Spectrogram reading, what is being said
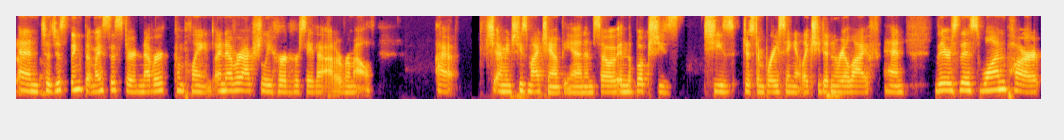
Yeah, and yeah. to just think that my sister never complained. I never actually heard her say that out of her mouth. I she, I mean she's my champion and so in the book she's she's just embracing it like she did in real life. And there's this one part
